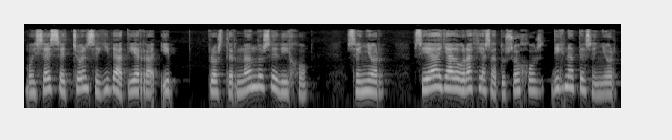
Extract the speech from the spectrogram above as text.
Moisés se echó enseguida a tierra y, prosternándose, dijo Señor, si he hallado gracias a tus ojos, dígnate, Señor,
